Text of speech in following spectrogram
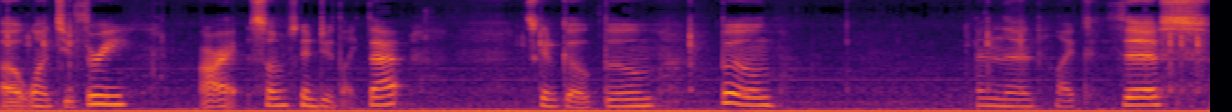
uh, one, two, three. All right, so I'm just gonna do it like that. It's gonna go boom, boom, and then like this.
